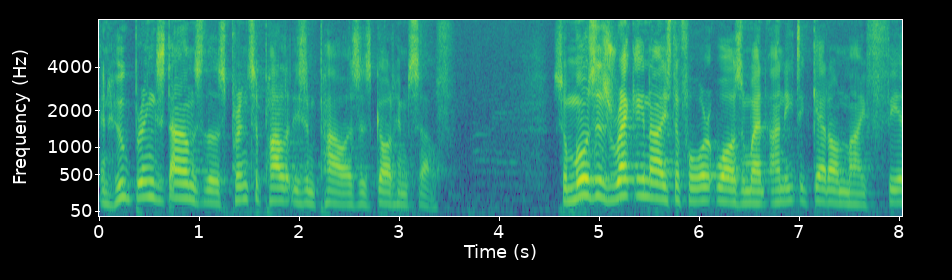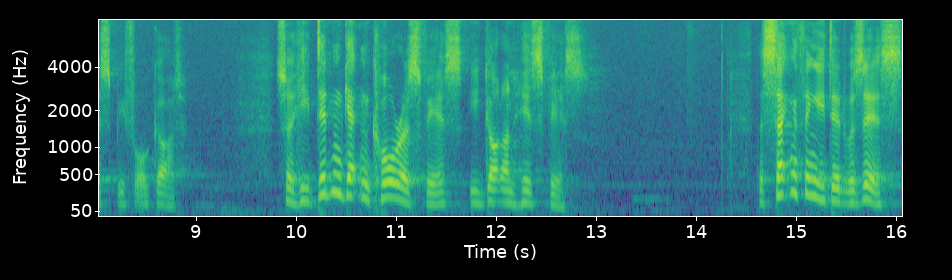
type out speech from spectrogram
And who brings down those principalities and powers is God Himself. So Moses recognized it for what it was and went, I need to get on my face before God. So he didn't get in Korah's face, he got on his face. The second thing he did was this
